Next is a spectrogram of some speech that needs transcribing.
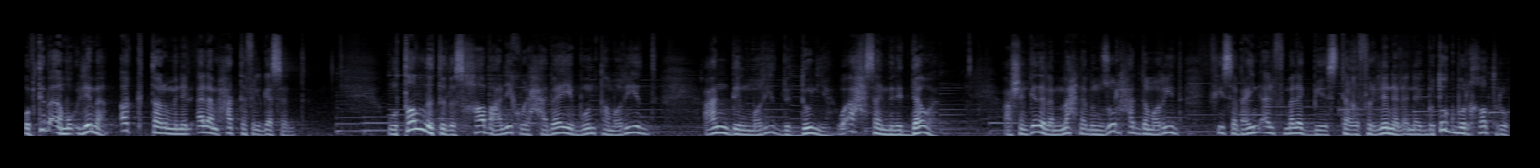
وبتبقى مؤلمة أكتر من الألم حتى في الجسد. وطلت الأصحاب عليك والحبايب وأنت مريض عند المريض بالدنيا وأحسن من الدواء. عشان كده لما إحنا بنزور حد مريض في سبعين ألف ملك بيستغفر لنا لأنك بتجبر خاطره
